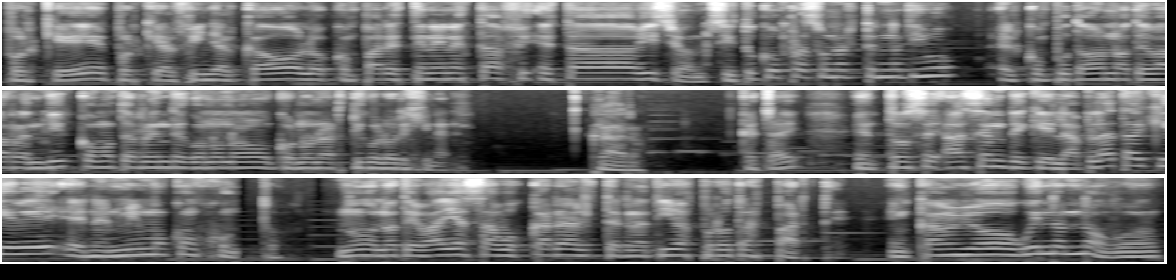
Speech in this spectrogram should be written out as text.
¿Por qué? Porque al fin y al cabo los compadres tienen esta, esta visión. Si tú compras un alternativo, el computador no te va a rendir como te rinde con, uno, con un artículo original. Claro. ¿Cachai? Entonces hacen de que la plata quede en el mismo conjunto. No, no te vayas a buscar alternativas por otras partes. En cambio, Windows no.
